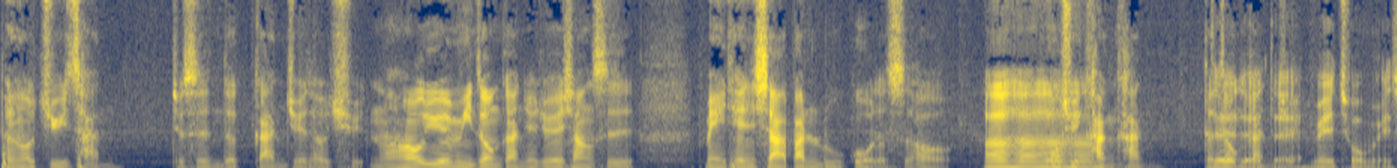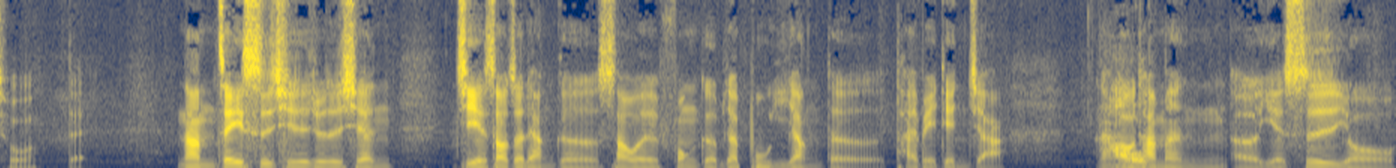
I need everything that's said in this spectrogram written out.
朋友聚餐，就是你的感觉都去，然后约蜜这种感觉就会像是每天下班路过的时候过去看看的这种感觉。没错，没错，对。那我们这一次其实就是先。介绍这两个稍微风格比较不一样的台北店家，然后他们呃也是有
